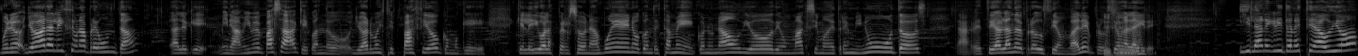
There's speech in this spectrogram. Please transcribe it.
Bueno, yo ahora le hice una pregunta a lo que, mira, a mí me pasa que cuando yo armo este espacio, como que, que le digo a las personas, bueno, contéstame con un audio de un máximo de tres minutos. Ah, Estoy hablando de producción, ¿vale? Producción al aire. Y la negrita en este audio,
